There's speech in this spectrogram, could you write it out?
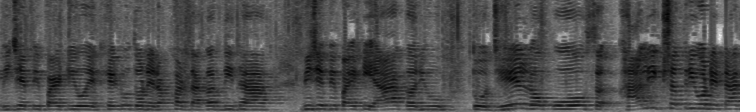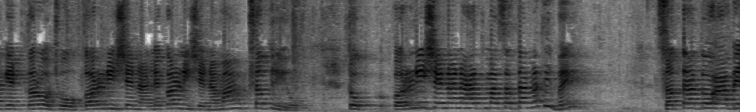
બીજેપી પાર્ટીઓએ ખેડૂતોને રખડતા કરી દીધા. બીજેપી પાર્ટી આ કર્યું. તો જે લોકો ખાલી ક્ષત્રિયોને ટાર્ગેટ કરો છો, કરણી સેના એટલે કરણી સેનામાં ક્ષત્રિયો. તો કરણી સેનાના હાથમાં સત્તા નથી ભાઈ? સત્તા તો આ બે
